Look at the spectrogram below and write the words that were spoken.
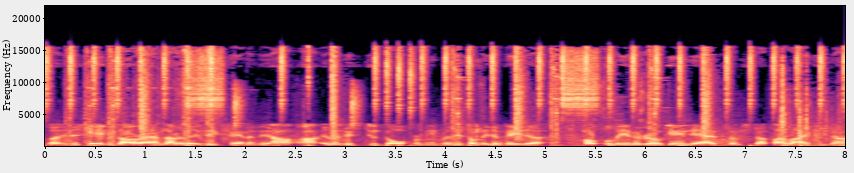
But this game is alright. I'm not really a big fan of it. I I, look, it's too dull for me, but it's only the beta. Hopefully in the real game they add some stuff I like, you know?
